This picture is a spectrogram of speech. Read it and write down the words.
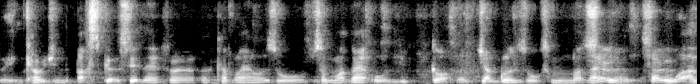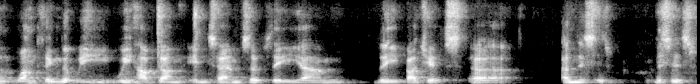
encouraging the busker to sit there for a couple of hours or something like that? Or you've got uh, jugglers or something like So, that? so one, one thing that we, we have done in terms of the, um, the budgets, uh, and this is, this is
